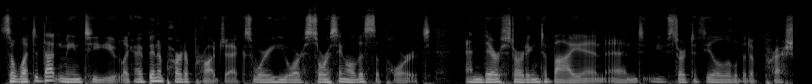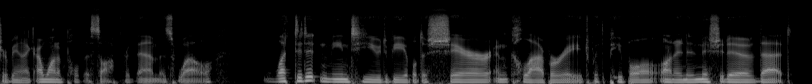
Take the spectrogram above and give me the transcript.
So what did that mean to you? Like I've been a part of projects where you are sourcing all this support and they're starting to buy in and you start to feel a little bit of pressure being like I want to pull this off for them as well. What did it mean to you to be able to share and collaborate with people on an initiative that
